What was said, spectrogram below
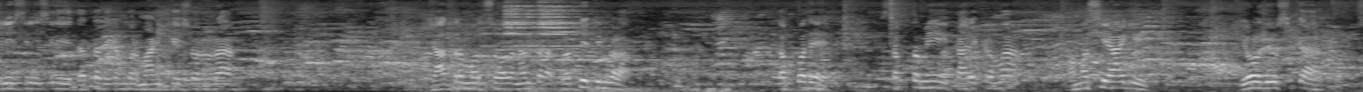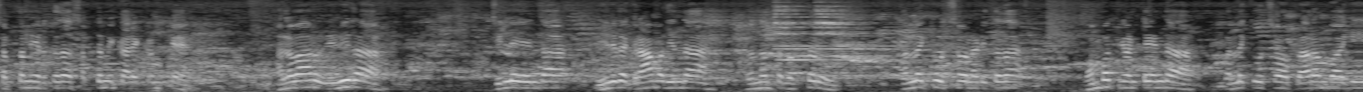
ಶ್ರೀ ಶ್ರೀ ಶ್ರೀ ದತ್ತ ದಿಗಂಬರ್ ಮಾಣಿಕೇಶ್ವರರ ಜಾತ್ರಾ ಮಹೋತ್ಸವದ ನಂತರ ಪ್ರತಿ ತಿಂಗಳ ತಪ್ಪದೆ ಸಪ್ತಮಿ ಕಾರ್ಯಕ್ರಮ ಅಮಾಸ್ಯೆಯಾಗಿ ಏಳು ದಿವಸಕ್ಕೆ ಸಪ್ತಮಿ ಇರ್ತದೆ. ಸಪ್ತಮಿ ಕಾರ್ಯಕ್ರಮಕ್ಕೆ ಹಲವಾರು ವಿವಿಧ ಜಿಲ್ಲೆಯಿಂದ, ವಿವಿಧ ಗ್ರಾಮದಿಂದ ಬಂದಂಥ ಭಕ್ತರು ಪಲ್ಲಕ್ಕಿ ಉತ್ಸವ ನಡೀತದೆ. ಒಂಬತ್ತು ಗಂಟೆಯಿಂದ ಪಲ್ಲಕ್ಕಿ ಉತ್ಸವ ಪ್ರಾರಂಭ ಆಗಿ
